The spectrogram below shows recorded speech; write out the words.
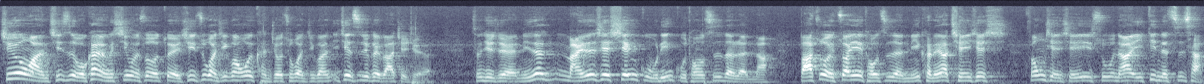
金融网其实我看有个新闻说的对，其实主管机关我会恳求主管机关一件事就可以把它解决了，怎么解决？你那买那些仙股、零股投资的人呐、啊把它作为专业投资人，你可能要签一些风险协议书，然后一定的资产，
